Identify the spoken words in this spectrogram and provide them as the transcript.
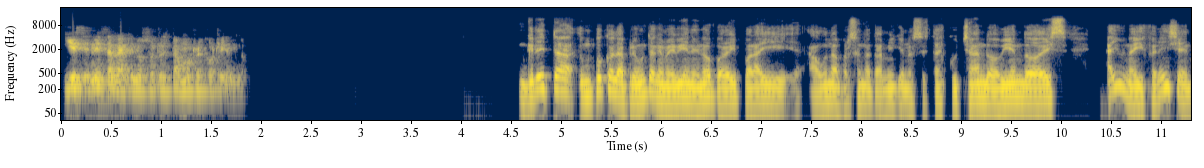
y es en esa en la que nosotros estamos recorriendo. Greta, un poco la pregunta que me viene, ¿no? Por ahí, por ahí a una persona también que nos está escuchando o viendo es, ¿hay una diferencia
